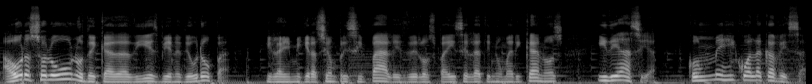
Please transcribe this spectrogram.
Ahora solo uno de cada 10 viene de Europa, y la inmigración principal es de los países latinoamericanos y de Asia, con México a la cabeza.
